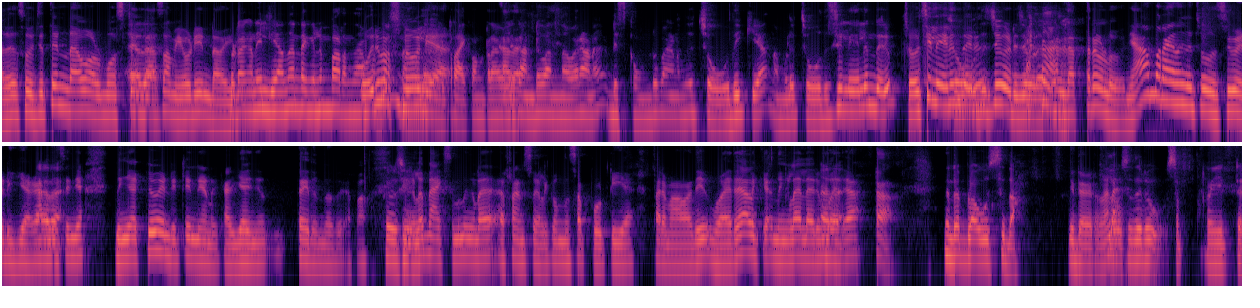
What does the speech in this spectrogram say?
അത് സുജിത്ത് ഉണ്ടാവും ഓൾമോസ്റ്റ് എല്ലാ സമയോടെ ഉണ്ടാവും. ഇവിടെ അങ്ങനെ ഇല്ലാന്നുണ്ടെങ്കിലും പറഞ്ഞ ഒരു പ്രശ്നവും ട്രാക്ക് ഓൺ ട്രാവൽ കണ്ടു വന്നവരാണ്. ഡിസ്കൗണ്ട് വേണമെന്ന് ചോദിക്കുക. നമ്മൾ ചോദിച്ചില്ലേലും തരും. ചോദിച്ചില്ലേലും ചോദിച്ചു മേടിച്ചു. അത്രേ ഉള്ളൂ. ഞാൻ പറയാൻ നിങ്ങൾ ചോദിച്ചു മേടിക്കുക. കാരണം വെച്ച് കഴിഞ്ഞാൽ നിങ്ങൾക്ക് വേണ്ടിയിട്ട് തന്നെയാണ് കൈ കഴിഞ്ഞ് തരുന്നത്. അപ്പൊ നിങ്ങൾ മാക്സിമം നിങ്ങളുടെ ഫ്രണ്ട്സുകൾക്ക് ഒന്ന് സപ്പോർട്ട് ചെയ്യുക. പരമാവധി വരെ ആൾക്കാർ നിങ്ങളെല്ലാവരും വരാം ട്ടാ. ഇതിന്റെ ബ്ലൗസ് ഇതാ. ഇതായിരുന്നു ബ്ലൗസ് ഇതൊരു സെപ്പറേറ്റ്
